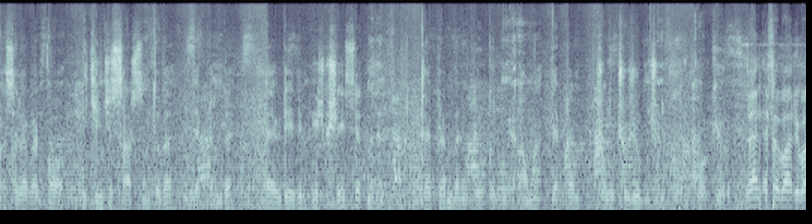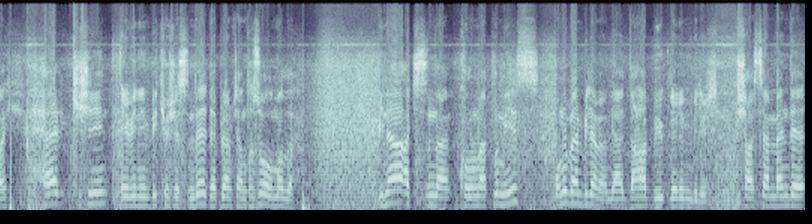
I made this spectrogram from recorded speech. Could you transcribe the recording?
Mesela ben o ikinci sarsıntıda depremde evdeydim. Hiçbir şey hissetmedim. Deprem beni korkutmuyor ama deprem çoluk çocuğum için korkuyorum. Ben Efe Bahri Bay. Her kişinin evinin bir köşesinde deprem çantası olmalı. Bina açısından korunaklı mıyız? Onu ben bilemem. Yani daha büyüklerim bilir. Şahsen ben de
